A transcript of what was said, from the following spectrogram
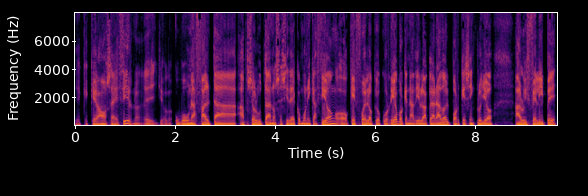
eh, ¿qué, vamos a decir? no? Eh, hubo una falta absoluta, no sé si de comunicación o qué fue lo que ocurrió, porque nadie lo ha aclarado, el por qué se incluyó a Luis Felipe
